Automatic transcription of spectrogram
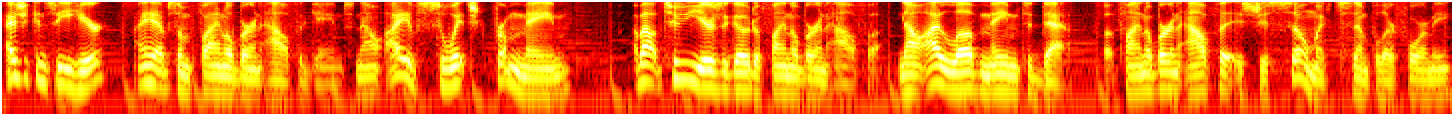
As you can see here, I have some Final Burn Alpha games. Now I have switched from MAME about two years ago to Final Burn Alpha. Now I love MAME to death, but Final Burn Alpha is just so much simpler for me.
